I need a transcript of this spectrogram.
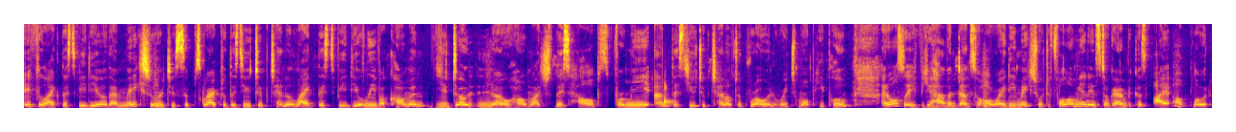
if you like this video then make sure to subscribe to this YouTube channel, like this video, leave a comment. You don't know how much this helps for me and this YouTube channel to grow and reach more people. And also if you haven't done so already, make sure to follow me on Instagram because I upload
